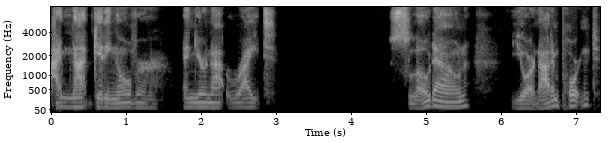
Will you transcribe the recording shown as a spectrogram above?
I'm not getting over and you're not right slow down. You are not important.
